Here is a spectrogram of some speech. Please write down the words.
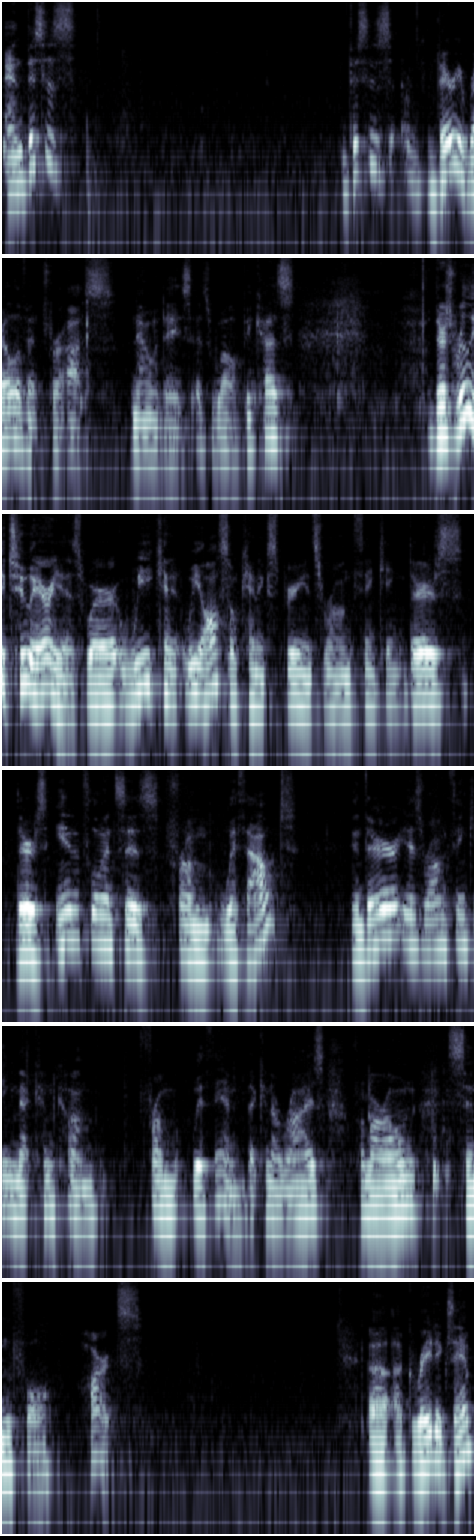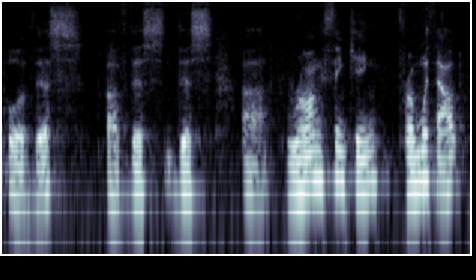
And this is this is very relevant for us nowadays as well because there's really two areas where we can we also can experience wrong thinking. There's there's influences from without and there is wrong thinking that can come from within that can arise from our own sinful hearts. Uh, a great example of this of this this uh, wrong thinking from without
